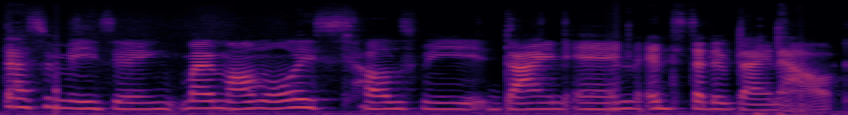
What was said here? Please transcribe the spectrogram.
That's amazing. My mom always tells me dine in instead of dine out.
